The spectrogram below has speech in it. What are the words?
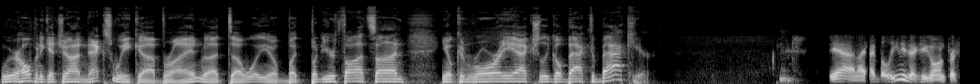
we were hoping to get you on next week, uh, Brian. But you know, but but your thoughts on you know, can Rory actually go back to back here? Yeah, and I believe he's actually going for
